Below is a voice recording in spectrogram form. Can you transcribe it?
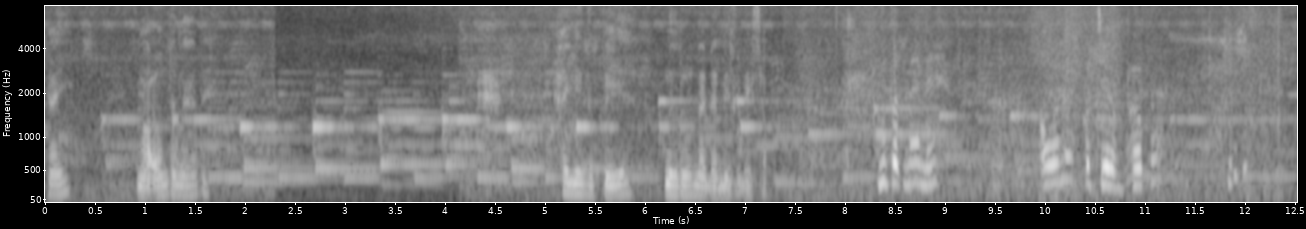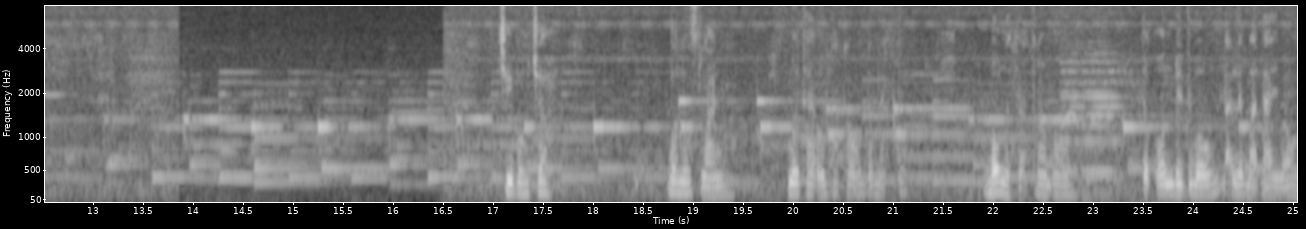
ថ្ងៃមកឲ្យអូនទៅណាទេ ហើយយើងទាំងពីរនឹងរស់នៅដែលមានសេចក្តីសុខនេះពិតមែនទេអូនណាពិតជារំភើបណាជឿបងចោះបងនឹងស្រឡាញ់មើលថែអូនថាថោអូនតែម្នាក់គត់បងនឹងថ្នាក់ថ្នមអូនទឹកអូនដូចត្បូងដាក់លើបាតដៃបង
